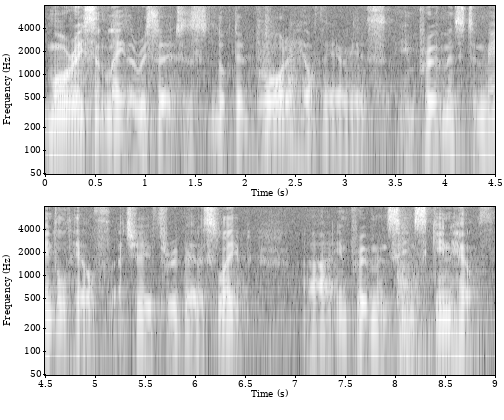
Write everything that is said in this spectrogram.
More recently, the researchers looked at broader health areas, improvements to mental health achieved through better sleep, uh, improvements in skin health,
